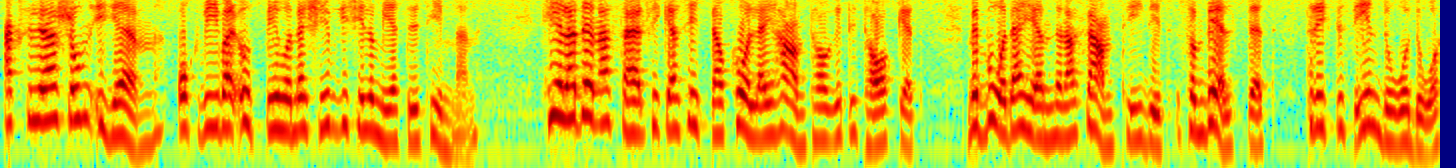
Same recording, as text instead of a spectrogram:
Acceleration igen och vi var uppe i 120 km i timmen. Hela denna färd fick jag sitta och kolla i handtaget i taket med båda händerna samtidigt som bältet trycktes in då och då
